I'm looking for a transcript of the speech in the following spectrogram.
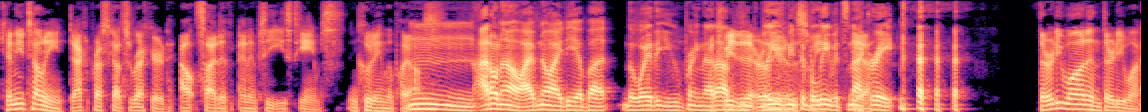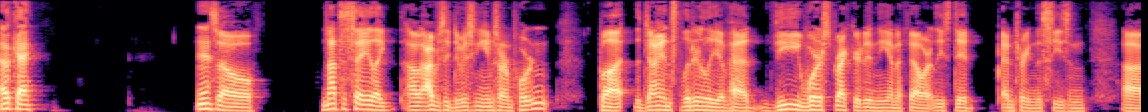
Can you tell me Dak Prescott's record outside of NFC East games, including the playoffs? Mm, I don't know. I have no idea, but the way that you bring that I up leads me to week. believe it's not Yeah. great. 31 and 31. okay. Yeah. So, not to say like obviously division games are important, but the Giants literally have had the worst record in the NFL, or at least did entering the season uh,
